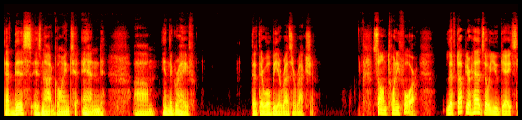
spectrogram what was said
That this is not going to end um, in the grave, that there will be a resurrection. Psalm 24 Lift up your heads, O you gates,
